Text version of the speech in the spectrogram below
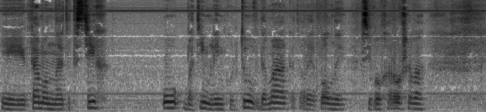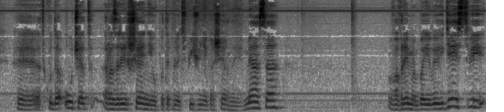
И там он на этот стих у Батим Лим Культу, в дома, которые полны всего хорошего, э, откуда учат разрешение употреблять в пищу некошерное мясо во время боевых действий.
